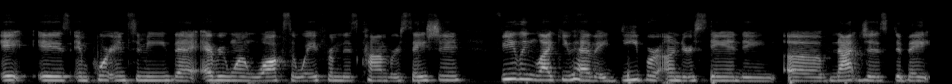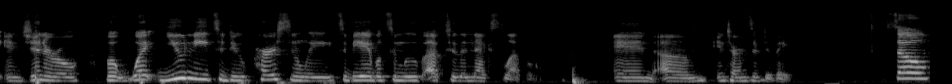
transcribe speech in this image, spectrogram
it is important to me that everyone walks away from this conversation feeling like you have a deeper understanding of not just debate in general, but what you need to do personally to be able to move up to the next level and um, in terms of debate. So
